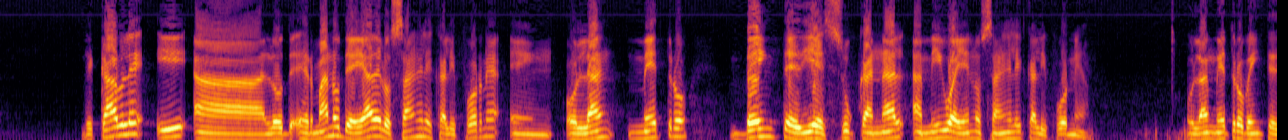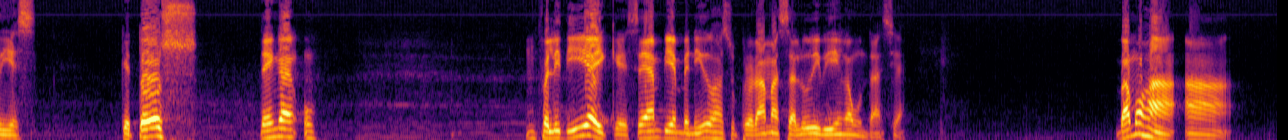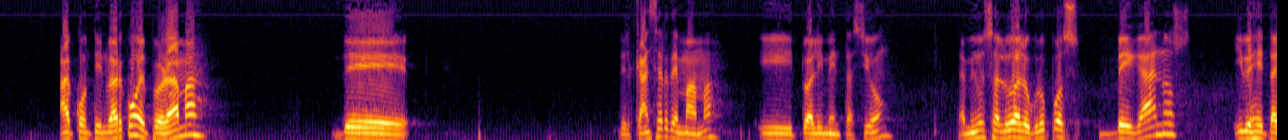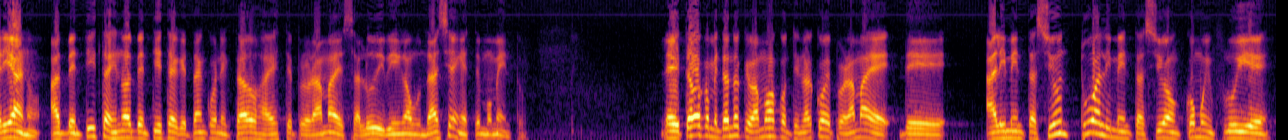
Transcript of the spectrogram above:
de cable y a los hermanos de allá de Los Ángeles, California, en Holan Metro 2010, su canal amigo allá en Los Ángeles, California. Holan Metro 2010. Que todos tengan un, feliz día y que sean bienvenidos a su programa Salud y Vida en Abundancia. Vamos a, a, continuar con el programa de, del cáncer de mama y tu alimentación. También un saludo a los grupos veganos y vegetarianos, adventistas y no adventistas que están conectados a este programa de salud y vida en abundancia en este momento. Les estaba comentando que vamos a continuar con el programa de, alimentación, tu alimentación, cómo influye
